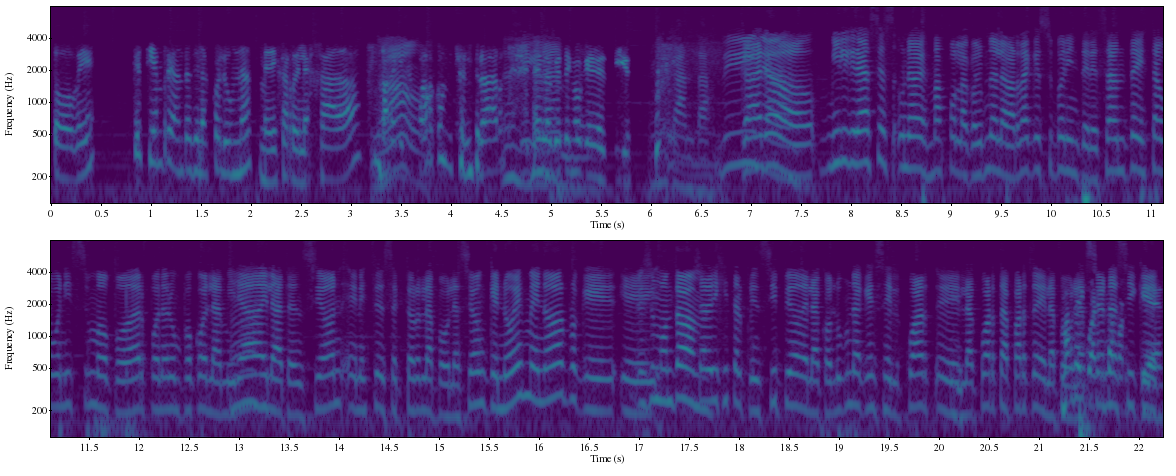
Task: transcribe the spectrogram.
Tobe, que siempre antes de las columnas me deja relajada para que pueda concentrar en lo que tengo que decir. Me encanta. Claro, mil gracias una vez más por la columna, la verdad que es súper interesante, está buenísimo poder poner un poco la mirada mm. y la atención en este sector de la población, que no es menor porque eh, es un montón. ya dijiste al principio de la columna que es el eh, la cuarta parte de la población, así que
